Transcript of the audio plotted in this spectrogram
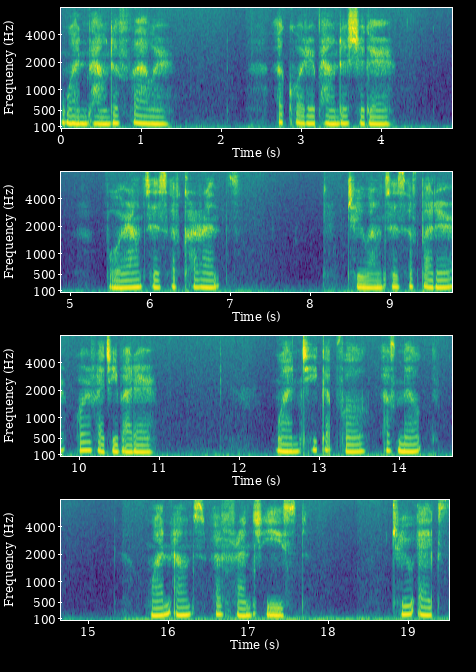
1 pound of flour, a quarter pound of sugar, 4 ounces of currants, 2 ounces of butter or veggie butter, 1 teacupful of milk, 1 ounce of French yeast, 2 eggs,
